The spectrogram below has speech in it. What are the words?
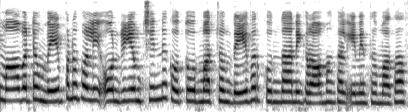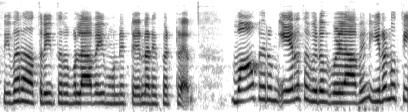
மாவட்டம் வேப்பனப்பள்ளி ஒன்றியம் சின்ன கொத்தூர் மற்றும் தேவர் குந்தானி கிராமங்கள் இணைந்து மகா சிவராத்திரி திருவிழாவை முன்னிட்டு நடைபெற்ற மாபெரும் எருது விடும் விழாவில் இருநூத்தி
